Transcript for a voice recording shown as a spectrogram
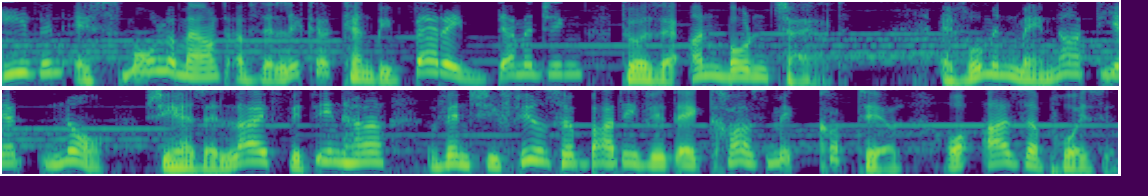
even a small amount of the liquor can be very damaging to the unborn child. A woman may not yet know she has a life within her when she fills her body with a cosmic cocktail or other poison,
